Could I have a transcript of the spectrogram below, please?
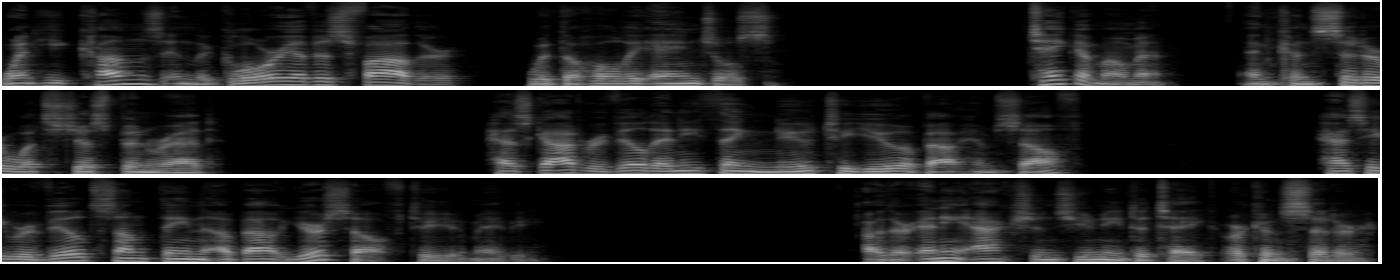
when he comes in the glory of his Father with the holy angels. Take a moment and consider what's just been read. Has God revealed anything new to you about himself? Has he revealed something about yourself to you, maybe? Are there any actions you need to take or consider?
